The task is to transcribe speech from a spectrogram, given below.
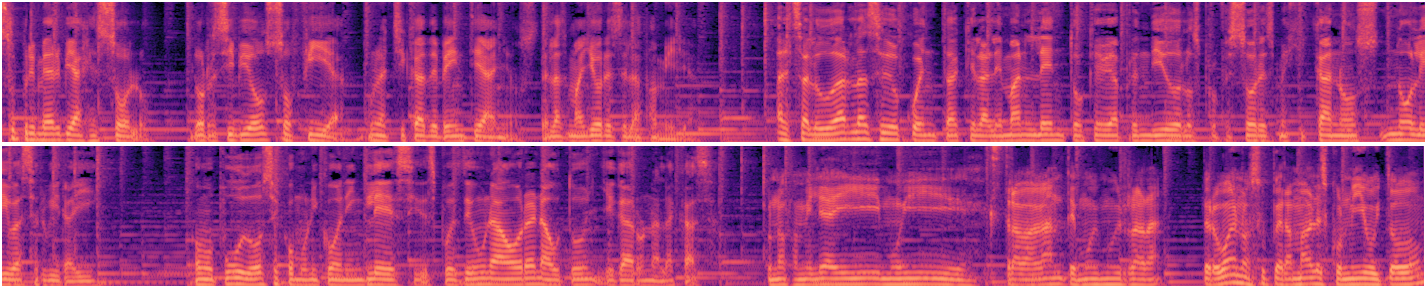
su primer viaje solo. Lo recibió Sofía, una chica de 20 años, de las mayores de la familia. Al saludarla se dio cuenta que el alemán lento que había aprendido de los profesores mexicanos no le iba a servir ahí. Como pudo, se comunicó en inglés y después de una hora en auto llegaron a la casa. Una familia ahí muy extravagante, muy, muy rara. Pero bueno, súper amables conmigo y todo.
